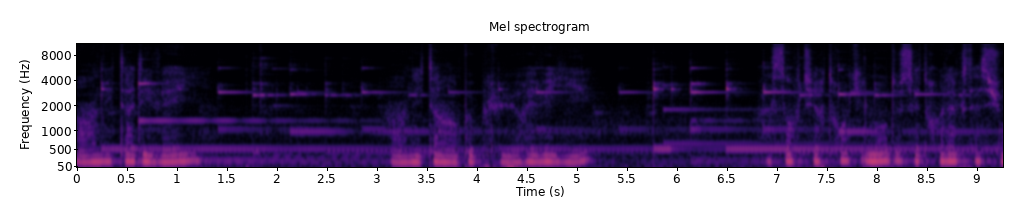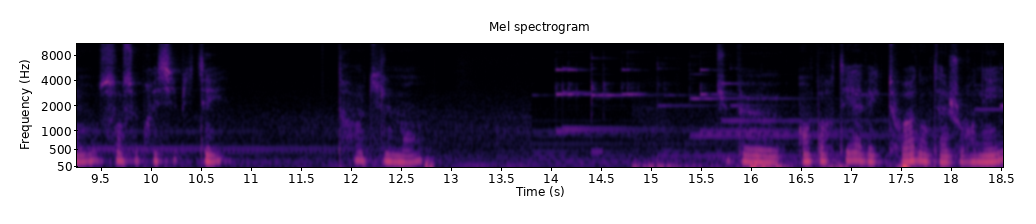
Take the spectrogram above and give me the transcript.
à un état d'éveil, à un état un peu plus réveillé, à sortir tranquillement de cette relaxation sans se précipiter, tranquillement. Tu peux emporter avec toi dans ta journée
